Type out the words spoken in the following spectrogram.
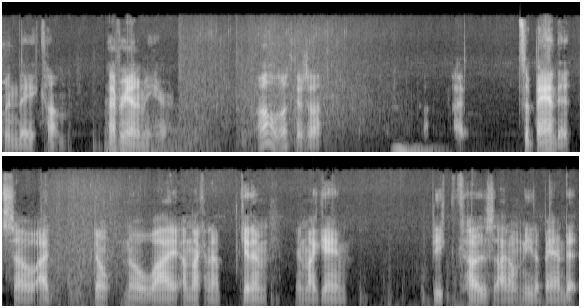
When they come. Every enemy here. Oh, look, there's a... a it's a bandit, so I don't know why I'm not going to get him in my game. Because I don't need a bandit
